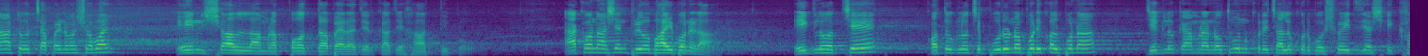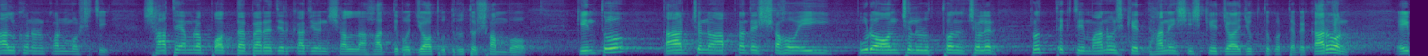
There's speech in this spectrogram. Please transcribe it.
নাটোর চাপাইনবাস সবাই ইনশাল্লাহ আমরা পদ্মা ব্যারাজের কাজে হাত দিব। এখন আসেন প্রিয় ভাই বোনেরা এইগুলো হচ্ছে, কতগুলো হচ্ছে পুরনো পরিকল্পনা, যেগুলোকে আমরা নতুন করে চালু করব, শহীদ জিয়া সেই খাল খনন কর্মসূচি। সাথে আমরা পদ্মা ব্যারাজের কাজে ইনশাল্লাহ হাত দেব যত দ্রুত সম্ভব। কিন্তু তার জন্য আপনাদের সহ এই পুরো অঞ্চলের উত্তরাঞ্চলের প্রত্যেকটি মানুষকে ধানে শীষকে জয়যুক্ত করতে হবে। কারণ এই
